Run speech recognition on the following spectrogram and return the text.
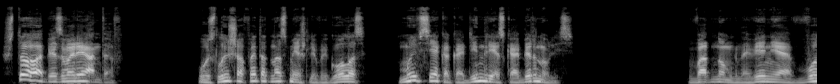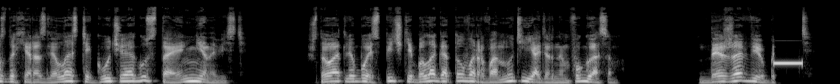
«Что без вариантов?» Услышав этот насмешливый голос, мы все как один резко обернулись. В одно мгновение в воздухе разлилась тягучая густая ненависть, что от любой спички была готова рвануть ядерным фугасом. Дежавю, блядь.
